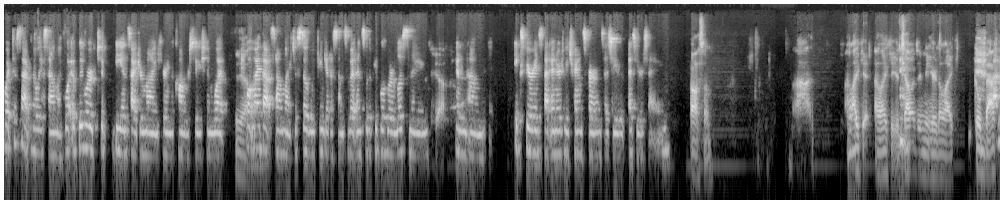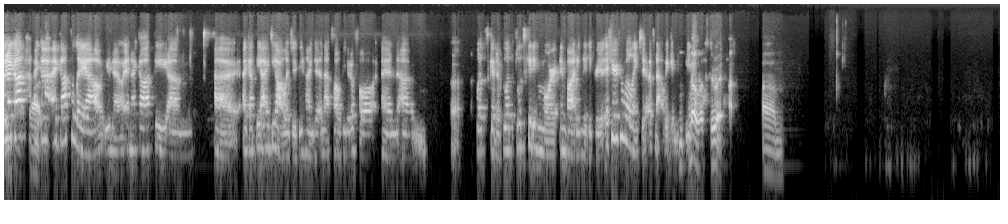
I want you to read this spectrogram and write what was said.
What does that really sound like? What if we were to be inside your mind hearing the conversation? What Yeah. what might that sound like? Just so we can get a sense of it, and so the people who are listening Yeah. can um, experience that energy transference as you as you're saying. Awesome. I like it. I like it. You're challenging me here to like go back. I mean, I got I got I got the layout, you know, and I got the um, uh, I got the ideology behind it, and that's all beautiful. And um, Uh. let's get it. Let, let's get even more embodied nitty gritty if you're, if you're willing to. If not, we can. no, let's do it. Um,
